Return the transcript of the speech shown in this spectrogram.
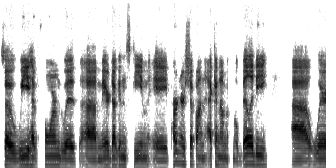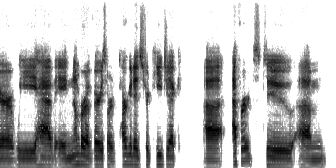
So we have formed with uh, Mayor Duggan's team a partnership on economic mobility, uh, where we have a number of very sort of targeted strategic uh, efforts to um,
